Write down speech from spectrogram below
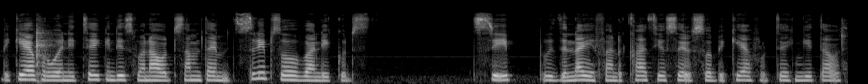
Be careful when you're taking this one out. Sometimes it slips over and you could slip with the knife and cut yourself. So be careful taking it out.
